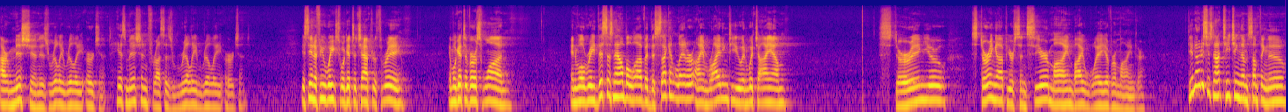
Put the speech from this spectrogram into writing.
our mission is really, really urgent. His mission for us is really, really urgent. You see, in a few weeks, we'll get to chapter 3 and we'll get to verse 1 and we'll read, This is now, beloved, the second letter I am writing to you in which I am stirring you, stirring up your sincere mind by way of reminder do you notice he's not teaching them something new?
